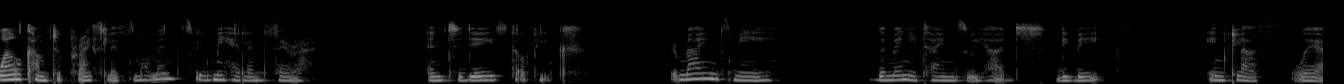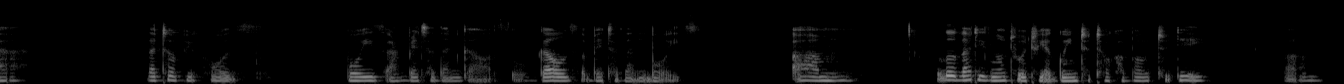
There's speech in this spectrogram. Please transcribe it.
Welcome to Priceless Moments with me, Helen Sarah. And today's topic reminds me the many times we had debates in class where the topic was boys are better than girls or girls are better than boys. Um, although that is not what we are going to talk about today, um,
